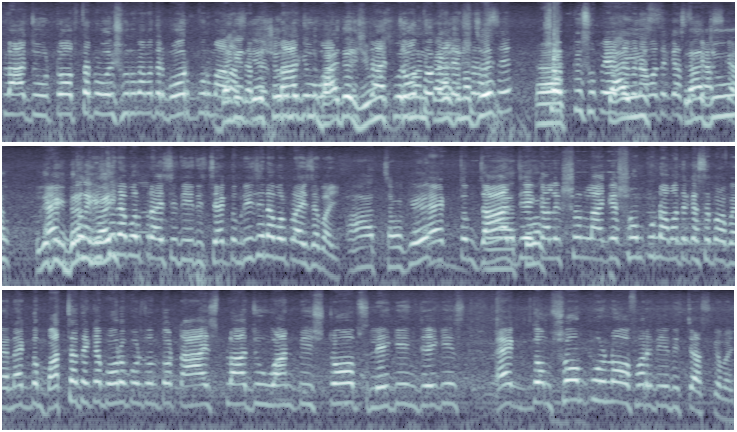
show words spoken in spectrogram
প্লাজো টপ তারপর ওই শোরুমে আমাদের ভরপুর মাল দেখেন আছে এর শোরুমে কিন্তু ভাইদের হিউজ পরিমাণ কালেকশন আছে। সবকিছু পেয়ে যাবেন আমাদের কাছ প্লাজু রিজনেবল প্রাইসে দিয়ে দিচ্ছে একদম রিজনেবল প্রাইসে ভাই। আচ্ছা ওকে। একদম যার যে কালেকশন লাগে সম্পূর্ণ আমাদের কাছে পাবেন। একদম বাচ্চা থেকে বড় পর্যন্ত tights palazzo one piece tops legging jeggings একদম সম্পূর্ণ অফারে দিয়ে দিচ্ছে আজকে ভাই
